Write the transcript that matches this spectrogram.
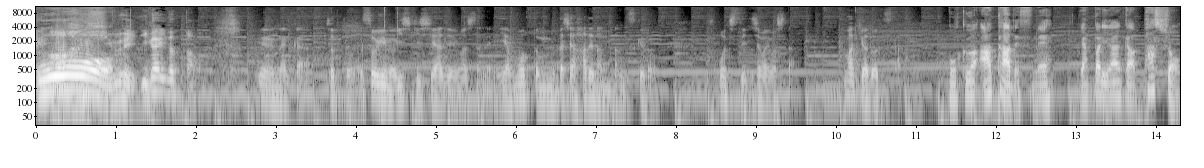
あー渋い。意外だったわ。うん、なんか、ちょっとそういうのを意識し始めましたね。いや、もっと昔は派手だったんですけど、落ち着いてしまいました。マキはどうですか？僕は赤ですね。やっぱりなんかパッション、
